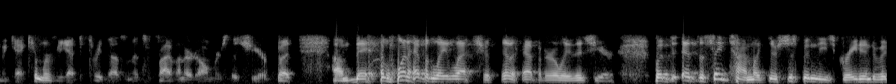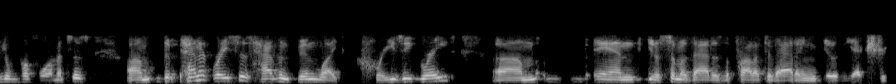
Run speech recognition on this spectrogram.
can't remember if he got to 3,000 hits or 500 homers this year. But um, they, one happened late last year, the other happened early this year. But at the same time, like there's just been these great individual performances. Um, the pennant races haven't been like crazy great. Um, and you know some of that is the product of adding you know, the extra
